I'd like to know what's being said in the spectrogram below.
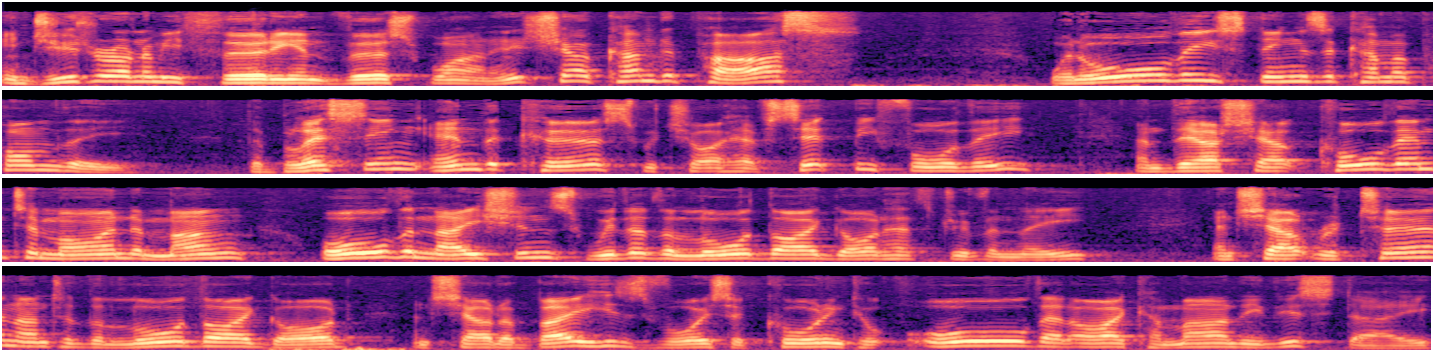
In Deuteronomy 30 and verse 1, and it shall come to pass when all these things are come upon thee, the blessing and the curse which I have set before thee, and thou shalt call them to mind among all the nations whither the Lord thy God hath driven thee, and shalt return unto the Lord thy God, and shalt obey his voice according to all that I command thee this day,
